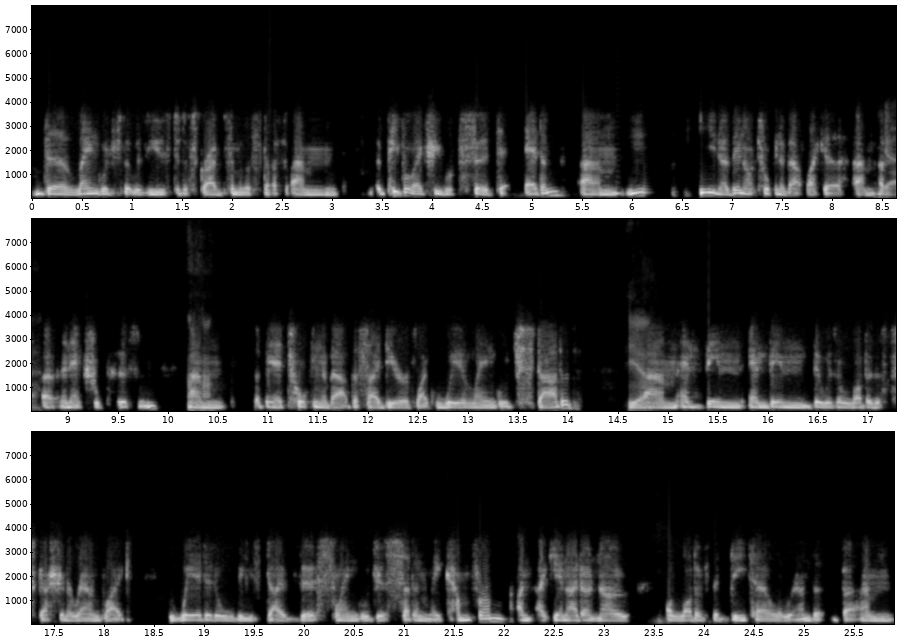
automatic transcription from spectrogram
the language that was used to describe some of the stuff, um people actually referred to Adam. Um you, know, they're not talking about like a um Yeah. a, an actual person. Uh-huh. Um they're talking about this idea of like where language started Yeah. um, and then and then there was a lot of discussion around like where did all these diverse languages suddenly come from um, again i don't know a lot of the detail around it but um,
